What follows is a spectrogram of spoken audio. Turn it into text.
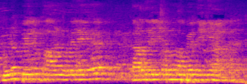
മുഴുവൻ പേരും ഹാളിനുള്ളിലേക്ക് കടന്നിരിക്കണമെന്ന് അഭ്യർത്ഥിക്കുകയാണ്.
